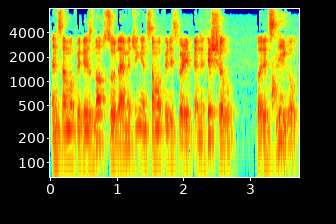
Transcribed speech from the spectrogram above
and some of it is not so damaging, and some of it is very beneficial, but it's legal.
